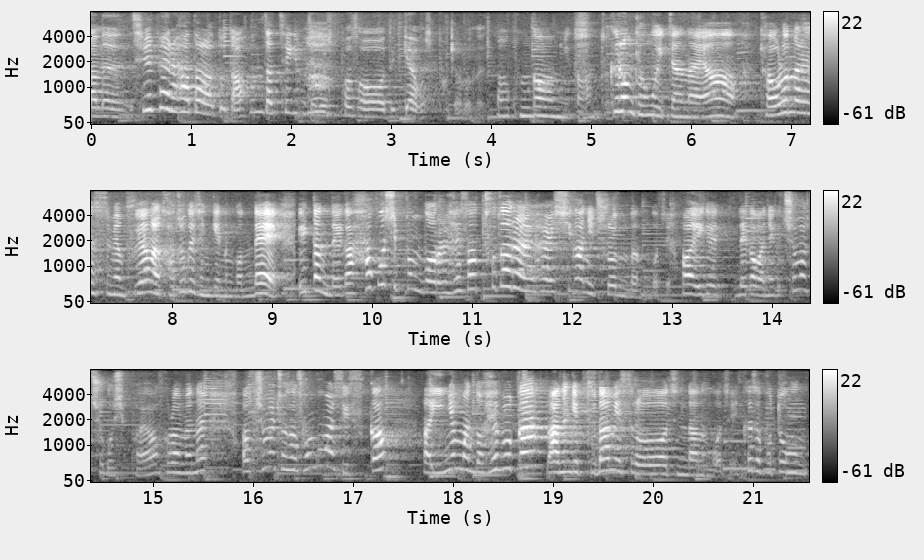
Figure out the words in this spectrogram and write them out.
나는 실패를 하더라도 나 혼자 책임지고 싶어서 늦게 하고 싶어 결혼은. 어, 공감합니다. 완전. 그런 경우 있잖아요. 결혼을 했으면 부양할 가족이 생기는 건데 일단 내가 하고 싶은 거를 해서 투자를 할 시간이 줄어든다는 거지. 아 이게 내가 만약에 춤을 추고 싶어요. 그러면은 아, 춤을 춰서 성공할 수 있을까? 아 2년만 더 해볼까? 라는 게 부담스러워진다는 거지. 그래서 보통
